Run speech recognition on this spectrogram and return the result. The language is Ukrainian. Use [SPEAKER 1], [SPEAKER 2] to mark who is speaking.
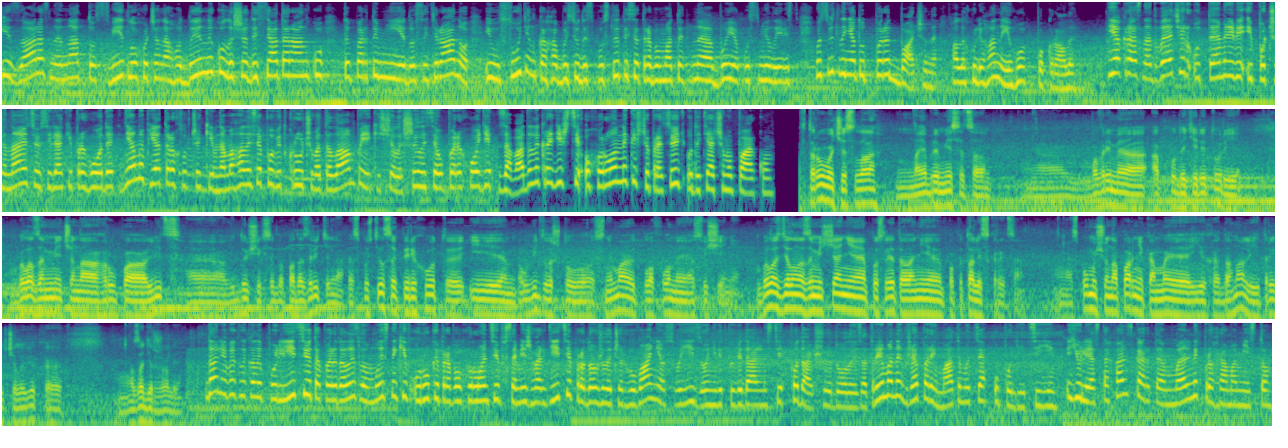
[SPEAKER 1] І зараз не надто світло, хоча на годиннику лише 10 ранку. Тепер темніє досить рано, і у сутінках, аби сюди спуститися, треба мати неабияку сміливість. Освітлення тут передбачене, але хулігани його покрали. Якраз надвечір у темряві і починаються усілякі пригоди. Днями п'ятеро хлопчаків намагалися повідкручувати лампи, які ще лишилися у переході. Завадили крадіжці охоронники, що працюють у дитячому парку.
[SPEAKER 2] 2 числа ноября месяца э, во время обхода территории была замечена группа лиц, э, ведущих себя подозрительно. Спустился в переход э, и увидел, что снимают плафоны освещения. Было сделано замечание, после этого они попытались скрыться. Э, С помощью напарника мы их догнали и троих человек э, задержали.
[SPEAKER 1] Далі викликали поліцію та передали зловмисників у руки правоохоронців. Самі ж гвардійці продовжили чергування у своїй зоні відповідальності. Подальшою долею затриманих вже перейматимуться у поліції. Юлія Стахальська, Артем Мельник, програма Місто.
